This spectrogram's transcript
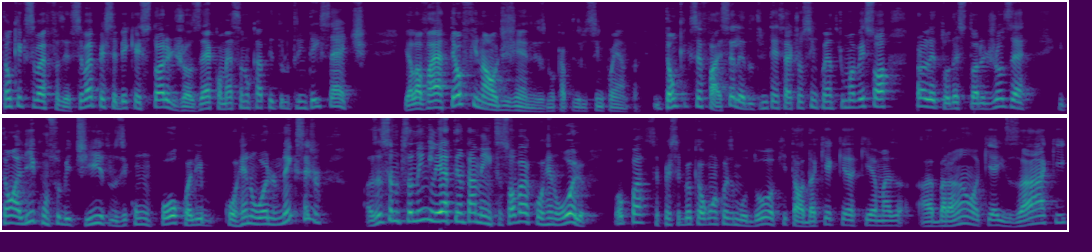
Então o que, que você vai fazer? Você vai perceber que a história de José começa no capítulo 37. E ela vai até o final de Gênesis, no capítulo 50. Então o que, que você faz? Você lê do 37 ao 50 de uma vez só, para ler toda a história de José. Então ali com subtítulos e com um pouco ali correndo o olho, nem que seja. Às vezes você não precisa nem ler atentamente, você só vai correndo o olho, Opa, você percebeu que alguma coisa mudou aqui tal. Daqui aqui, aqui é mais Abraão, aqui é Isaac,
